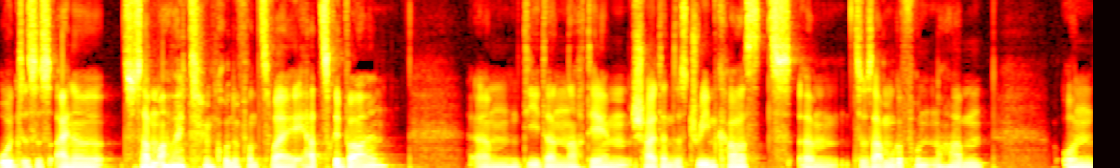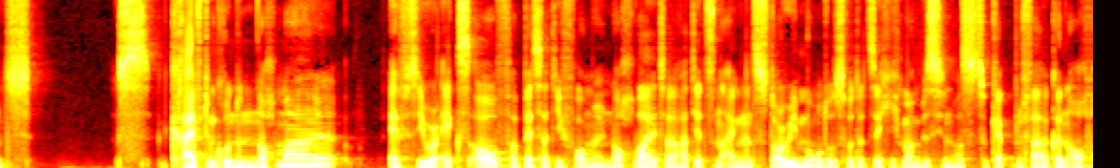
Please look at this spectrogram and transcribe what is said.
Und es ist eine Zusammenarbeit im Grunde von zwei Erzrivalen, ähm, die dann nach dem Scheitern des Dreamcasts ähm, zusammengefunden haben. Und es greift im Grunde nochmal F-Zero X auf, verbessert die Formel noch weiter, hat jetzt einen eigenen Story-Modus, wo tatsächlich mal ein bisschen was zu Captain Falcon auch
